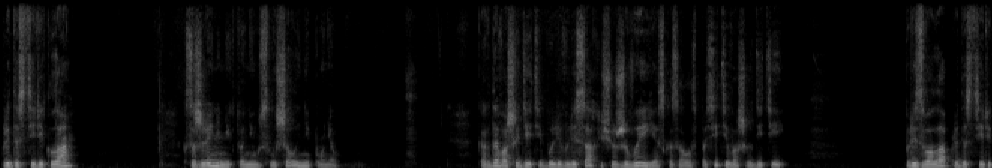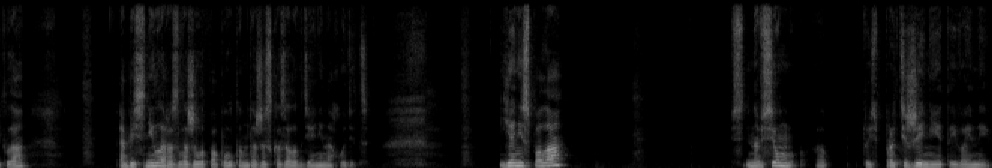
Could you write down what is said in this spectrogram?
предостерегла. К сожалению, никто не услышал и не понял. Когда ваши дети были в лесах, еще живые, я сказала, спасите ваших детей. Призвала, предостерегла, объяснила, разложила по полкам, даже сказала, где они находятся. Я не спала на всем, э, то есть протяжении этой войны.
